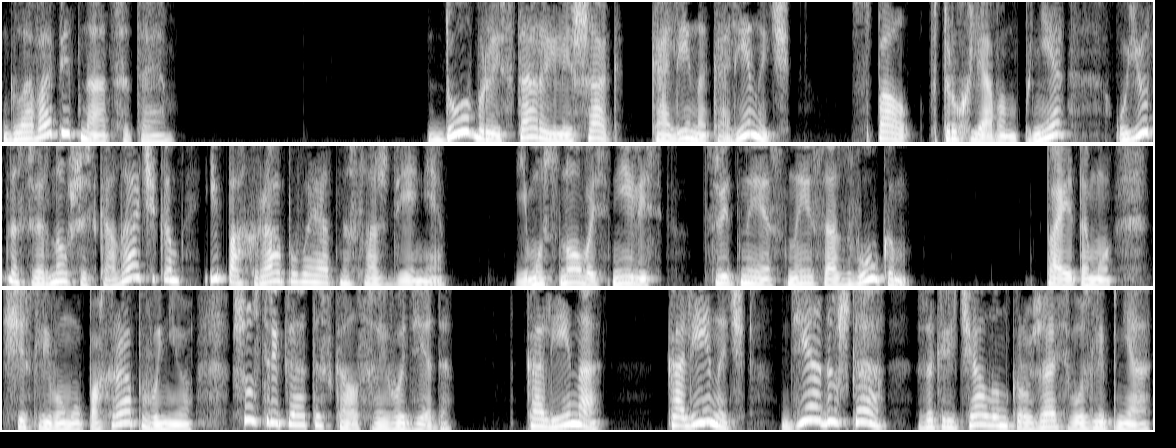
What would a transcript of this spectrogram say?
Глава 15. Добрый старый лишак Калина Калиныч спал в трухлявом пне, уютно свернувшись калачиком и похрапывая от наслаждения. Ему снова снились цветные сны со звуком. По этому счастливому похрапыванию Шустрик и отыскал своего деда. «Калина! Калиныч! Дедушка!» — закричал он, кружась возле пня.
